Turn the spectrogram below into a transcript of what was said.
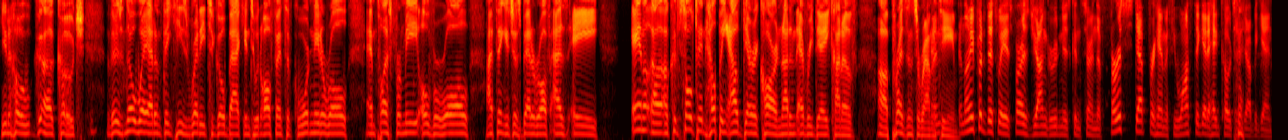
you know, uh, coach. There's no way I don't think he's ready to go back into an offensive coordinator role. And plus, for me, overall, I think it's just better off as a an, uh, a consultant helping out Derek Carr, not an everyday kind of uh, presence around and, the team. And let me put it this way: as far as Jon Gruden is concerned, the first step for him, if he wants to get a head coaching job again,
